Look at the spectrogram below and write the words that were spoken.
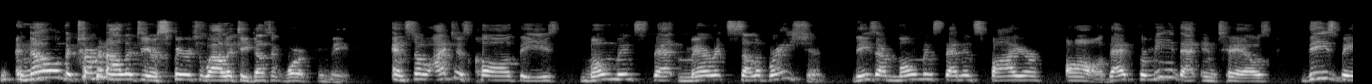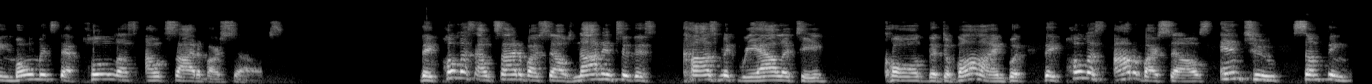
No, the terminology of spirituality doesn't work for me. And so I just call these moments that merit celebration. These are moments that inspire awe. That for me, that entails these being moments that pull us outside of ourselves. They pull us outside of ourselves, not into this cosmic reality called the divine, but they pull us out of ourselves into something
